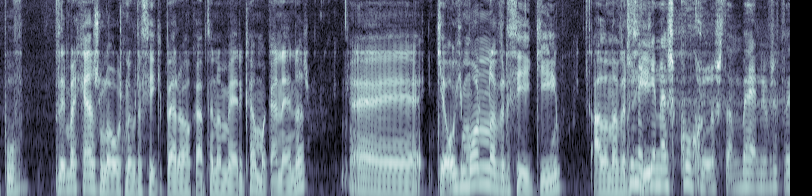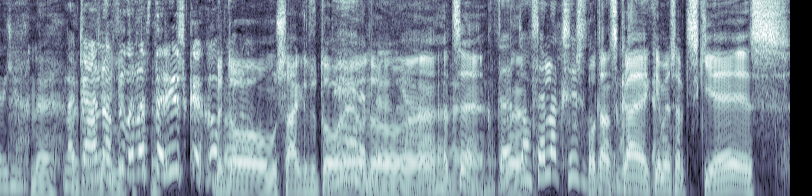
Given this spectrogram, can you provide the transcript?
που δεν υπάρχει κανένας λόγος να βρεθεί εκεί πέρα ο Captain America, μα κανένας. Ε, και όχι μόνο να βρεθεί εκεί, αλλά να βρεθεί. Και είναι και ένας κούκλο θα μπαίνει, βρε παιδιά. Ναι, να κάνω αυτό τον αστερίσκο εγώ. Με το μουσάκι του το ναι, ωραίο. Το... Ε, ναι. Τον θέλω αξίσω. Όταν σκάει εκεί μέσα από τις σκιές,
